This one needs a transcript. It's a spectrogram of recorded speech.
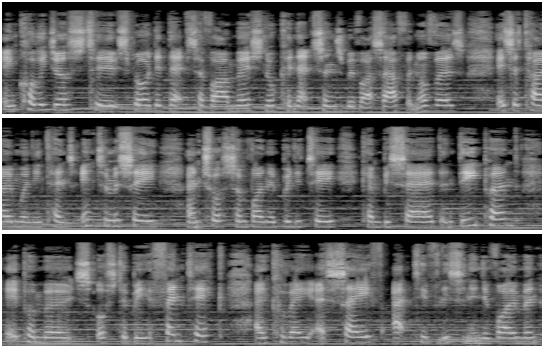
encourage us to explore the depths of our emotional connections with ourselves and others. It's a time when intense intimacy and trust and vulnerability can be shared and deepened. It promotes us to be authentic and create a safe, active listening environment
